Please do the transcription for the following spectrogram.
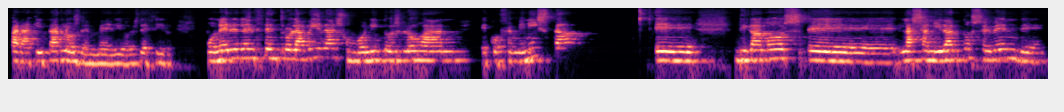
para quitarlos de en medio. Es decir, poner en el centro la vida es un bonito eslogan ecofeminista. Eh, digamos, eh, la sanidad no se vende,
